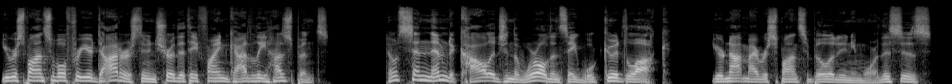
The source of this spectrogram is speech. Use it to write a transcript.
You're responsible for your daughters to ensure that they find godly husbands. Don't send them to college in the world and say, well, good luck. You're not my responsibility anymore. This is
